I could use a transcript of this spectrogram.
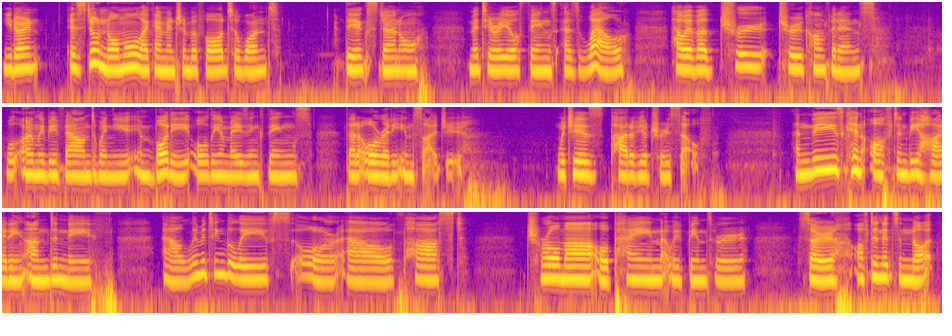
You don't, it's still normal, like I mentioned before, to want the external material things as well. However, true, true confidence will only be found when you embody all the amazing things that are already inside you which is part of your true self. And these can often be hiding underneath our limiting beliefs or our past trauma or pain that we've been through. So often it's not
